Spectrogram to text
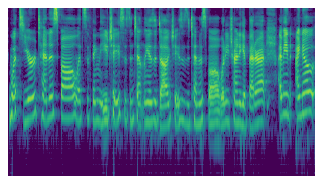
What's your tennis ball? What's the thing that you chase as intently as a dog chases a tennis ball? What are you trying to get better at? I mean, I know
